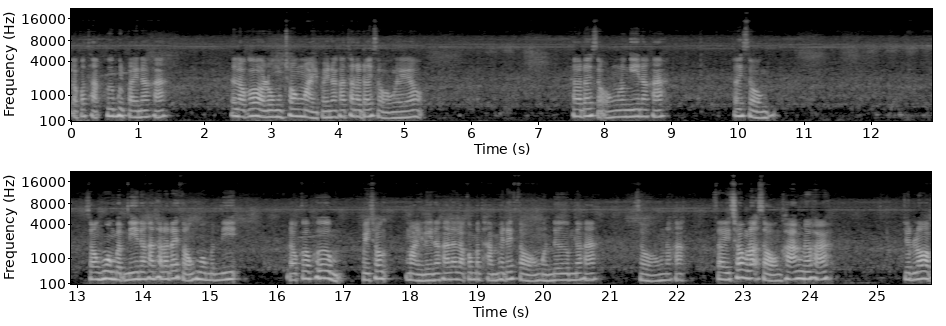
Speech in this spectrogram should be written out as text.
เราก็ถักเพิ่มขึ้นไปนะคะ แล้วเราก็ลงช่องใหม่ไปนะคะ ถ้าเราได้สองแล้ว ถ้าเราได้สองอย่างนี้นะคะ ได้สองสองห่วงแบบนี้นะคะ ถ้าเราได้สองห่วงแบบนี้ เราก็เพิ่มไปช่องใหม่เลยนะคะ แล้วเราก็มาทำให้ได้สองเหมือนเดิมนะคะสองนะคะ ใส่ช่องละสองครั้งนะคะ จนรอบ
